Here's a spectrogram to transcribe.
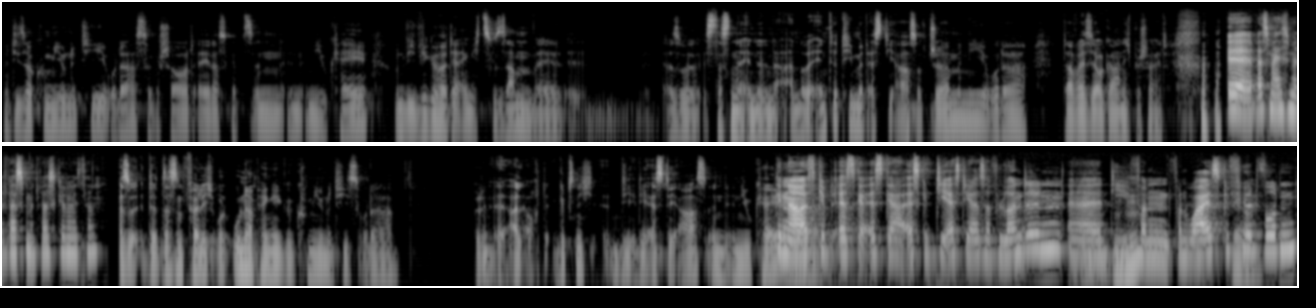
mit dieser Community? Oder hast du geschaut, ey, das gibt es in, in, in UK und wie, wie gehört der eigentlich zusammen? Weil, äh, also ist das eine, eine andere Entity mit SDRs of Germany oder da weiß ich auch gar nicht Bescheid? äh, was meinst du mit was, mit was gemeinsam? Also das sind völlig unabhängige Communities oder äh, auch gibt es nicht die, die SDRs in, in UK? Genau, oder? es gibt, es, es, es gibt die SDRs of London, äh, die mhm. von, von Wise geführt ja. wurden.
